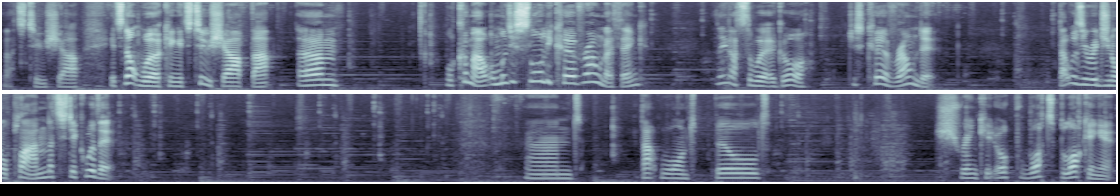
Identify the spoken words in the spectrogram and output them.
that's too sharp. It's not working. It's too sharp, that. Um, we'll come out and we'll just slowly curve round, I think. I think that's the way to go. Just curve round it. That was the original plan. Let's stick with it. And that won't build. Shrink it up. What's blocking it?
